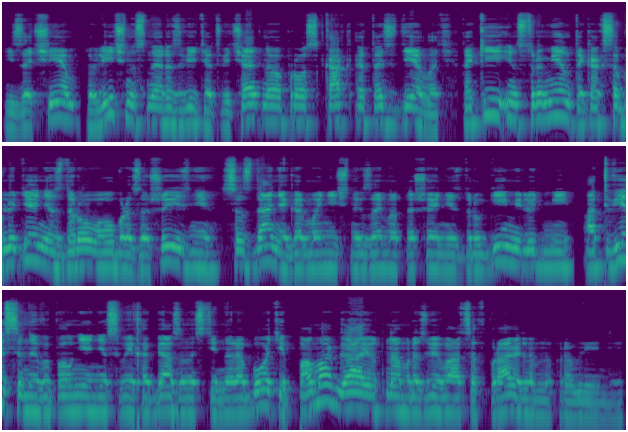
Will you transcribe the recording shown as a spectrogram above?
и зачем, то личностное развитие отвечает на вопрос, как это сделать. Такие инструменты, как соблюдение здорового образа жизни, создание гармоничных взаимоотношений с другими людьми, ответственное выполнение своих обязанностей на работе, помогают нам развиваться в правильном направлении.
